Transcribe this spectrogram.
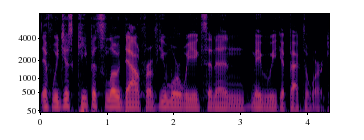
if we just keep it slowed down for a few more weeks and then maybe we get back to work.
